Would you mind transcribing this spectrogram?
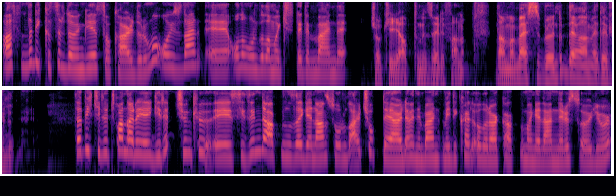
Aslında bir kısır döngüye sokar durumu. O yüzden, eee, onu vurgulamak istedim ben de. Çok iyi yaptınız Elif Hanım. Tamam, ben sizi böldüm, devam edebilirim. Tabii ki lütfen araya girin. Çünkü, eee, sizin de aklınıza gelen sorular çok değerli. Hani, ben medikal olarak aklıma gelenleri söylüyorum.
